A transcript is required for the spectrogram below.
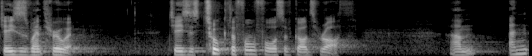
Jesus went through it. Jesus took the full force of God's wrath. Um, and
